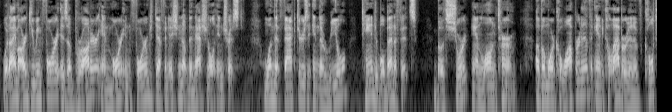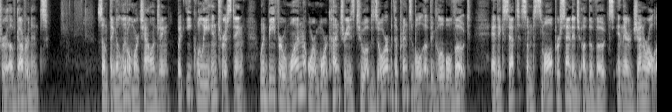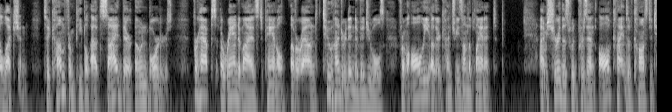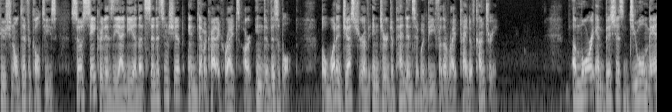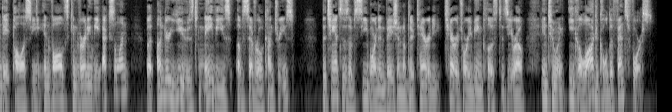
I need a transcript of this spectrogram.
What I'm arguing for is a broader and more informed definition of the national interest, one that factors in the real, tangible benefits, both short and long term, of a more cooperative and collaborative culture of governance. Something a little more challenging, but equally interesting, would be for one or more countries to absorb the principle of the global vote and accept some small percentage of the votes in their general election to come from people outside their own borders, perhaps a randomized panel of around 200 individuals from all the other countries on the planet. I'm sure this would present all kinds of constitutional difficulties so sacred is the idea that citizenship and democratic rights are indivisible. But what a gesture of interdependence it would be for the right kind of country. A more ambitious dual mandate policy involves converting the excellent but underused navies of several countries, the chances of seaborne invasion of their ter- territory being close to zero, into an ecological defense force.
